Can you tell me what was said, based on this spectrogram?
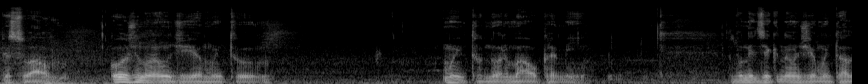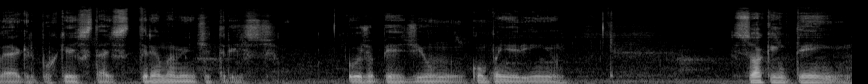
pessoal. Hoje não é um dia muito muito normal para mim. Vou me dizer que não é um dia muito alegre porque está extremamente triste. Hoje eu perdi um companheirinho. Só quem tem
